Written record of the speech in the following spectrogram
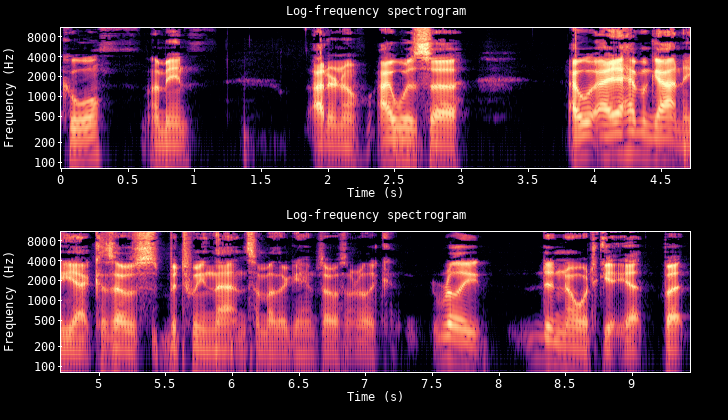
cool. I mean, I don't know. I was uh, I, I haven't gotten it yet because I was between that and some other games. I wasn't really really didn't know what to get yet, but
